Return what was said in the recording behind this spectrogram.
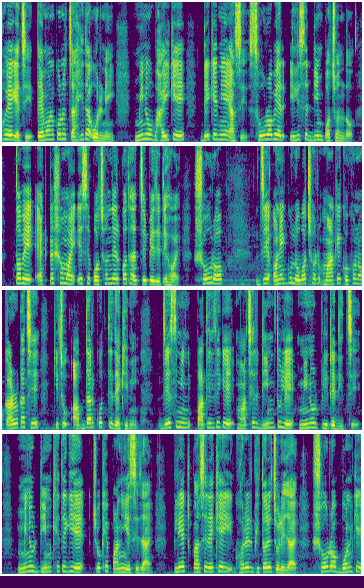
হয়ে গেছে, তেমন কোনো চাহিদা ওর নেই। মিনু ভাইকে ডেকে নিয়ে আসে। সৌরভের ইলিশের ডিম পছন্দ। তবে একটা সময় এসে পছন্দের কথা চেপে যেতে হয়। সৌরভ যে অনেকগুলো বছর মাকে কখনো কারোর কাছে কিছু আবদার করতে দেখেনি। জেসমিন পাতিল থেকে মাছের ডিম তুলে মিনুর প্লেটে দিচ্ছে। মিনুর ডিম খেতে গিয়ে চোখে পানি এসে যায়। প্লেট পাশে রেখেই ঘরের ভিতরে চলে যায়। সৌরভ বোনকে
